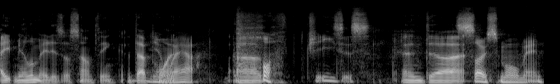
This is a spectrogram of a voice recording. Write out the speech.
eight millimeters or something at that Yeah, point. wow. Uh, oh, Jesus. And uh, so small, man.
